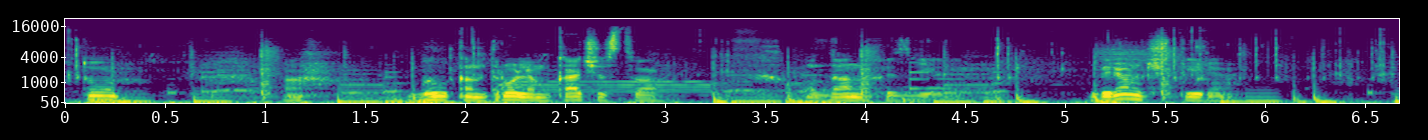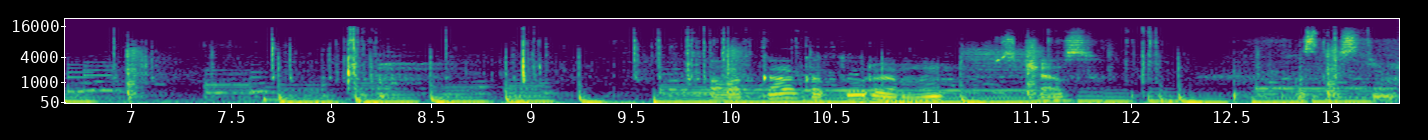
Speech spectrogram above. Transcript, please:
кто а, был контролем качества у данных изделий. Берем 4 поводка, которые мы сейчас оснастим.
